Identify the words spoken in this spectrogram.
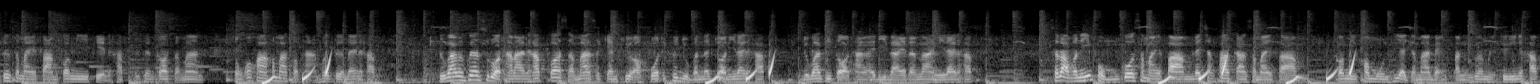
ซึ่งสมัยฟาร์มก็มีเพจนะครับ เพื่อนๆก็สามารถส่งข้อความเข้ามาสอบถามเพิ่มเติมได้นะครับ หรือว่าเพื่อนๆสะดวกทางไลน์นะครับ ก็สามารถสแกน QR code ที่ขึ้นอยู่บนหน้าจอนี้ได้นะครับ หรือว่าติดต่อทาง ID ไลน์ด้านล่างนี้ได้นะครับสำหรับวันนี้ผมโก้สมัยฟาร์มและช่างภาพการสมัยฟาร์มก็มีข้อมูลที่อยากจะมาแบ่งปันเพื่อนๆในที่นี้นะครับ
